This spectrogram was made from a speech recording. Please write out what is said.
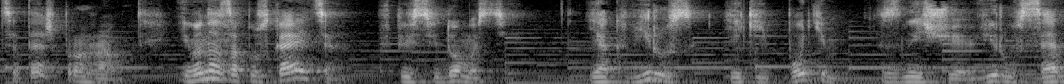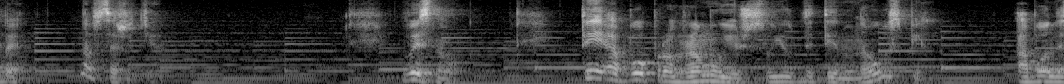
Це теж програма. І вона запускається в півсвідомості як вірус, який потім знищує віру в себе на все життя. Висновок. Ти або програмуєш свою дитину на успіх, або не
